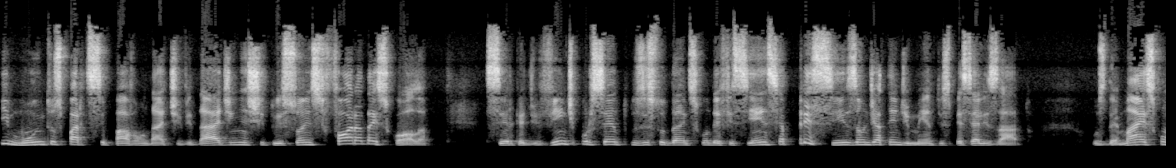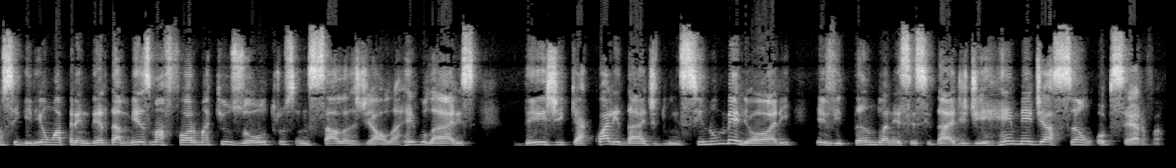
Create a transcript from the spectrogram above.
e muitos participavam da atividade em instituições fora da escola. Cerca de 20% dos estudantes com deficiência precisam de atendimento especializado. Os demais conseguiriam aprender da mesma forma que os outros em salas de aula regulares desde que a qualidade do ensino melhore, evitando a necessidade de remediação, observa.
